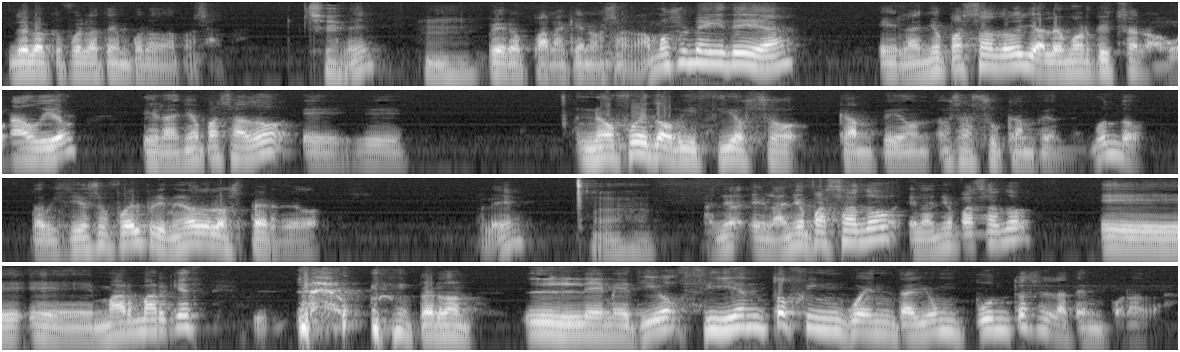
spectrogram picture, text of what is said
de lo que fue la temporada pasada. Sí. Pero para que nos hagamos una idea, el año pasado, ya lo hemos dicho en algún audio, el año pasado eh, eh, no fue Dovicioso campeón, o sea, subcampeón del mundo. Dovicioso fue el primero de los perdedores. ¿Vale? El año pasado, el año pasado eh, eh, Mar Márquez, perdón, le metió 151 puntos en la temporada.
